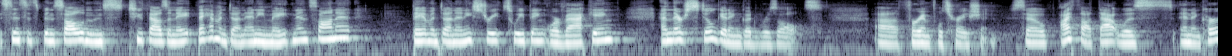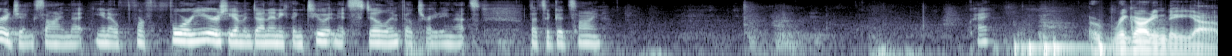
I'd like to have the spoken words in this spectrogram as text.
since it's been solid since 2008, they haven't done any maintenance on it. They haven't done any street sweeping or vacuuming, and they're still getting good results uh, for infiltration. So I thought that was an encouraging sign that you know for four years you haven't done anything to it and it's still infiltrating. That's that's a good sign. Okay. regarding the uh,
